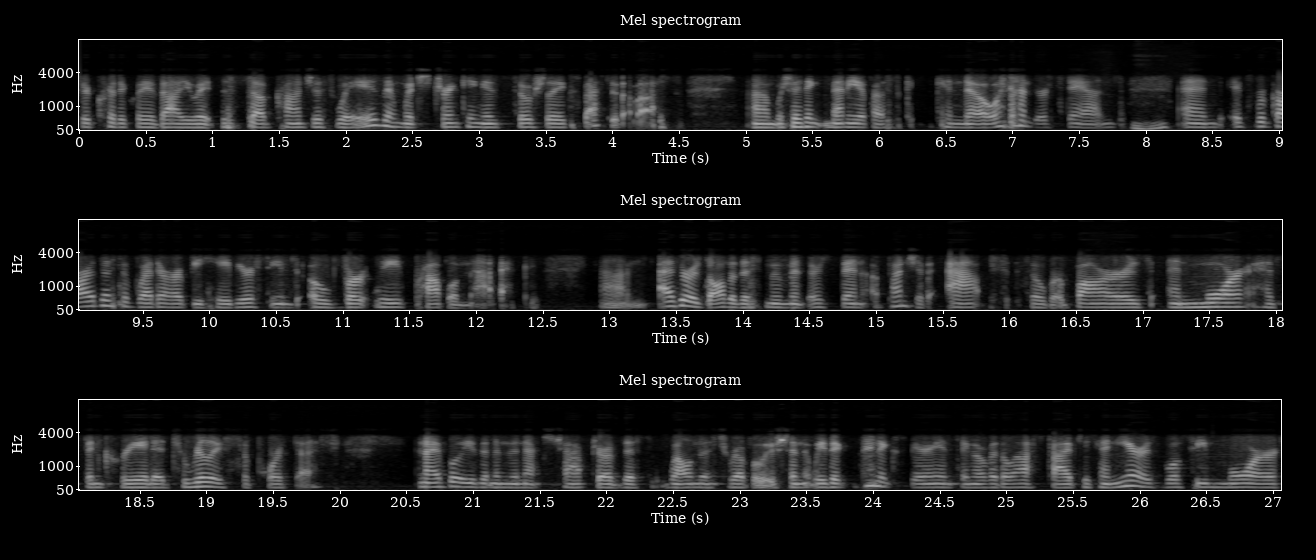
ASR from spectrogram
to critically evaluate the subconscious ways in which drinking is socially expected of us um, which I think many of us c- can know and understand. Mm-hmm. And it's regardless of whether our behavior seems overtly problematic. Um, as a result of this movement, there's been a bunch of apps, sober bars, and more has been created to really support this. And I believe that in the next chapter of this wellness revolution that we've been experiencing over the last five to 10 years, we'll see more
